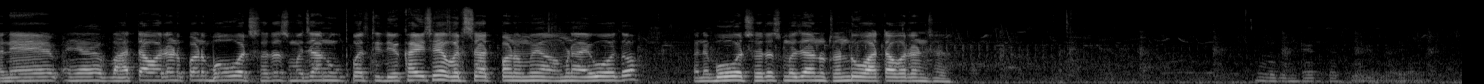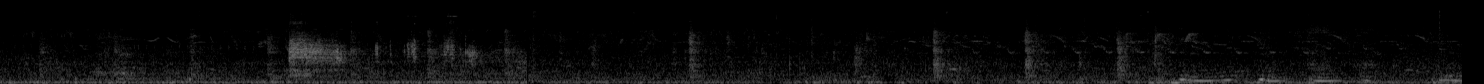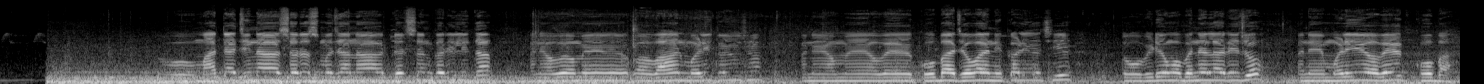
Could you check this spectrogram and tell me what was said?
અને અહીંયા વાતાવરણ પણ બહુ જ સરસ મજાનું ઉપરથી દેખાય છે. વરસાદ પણ અમે હમણાં આવ્યો હતો અને બહુ જ સરસ મજાનું ઠંડુ વાતાવરણ છે. માતાજીના સરસ મજાના દર્શન કરી લીધા અને હવે અમે વાહન મળી ગયું છે અને અમે હવે કોબા જવા નીકળીએ છીએ. તો વિડીયોમાં બનેલા રહેજો અને મળીએ હવે કોબા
